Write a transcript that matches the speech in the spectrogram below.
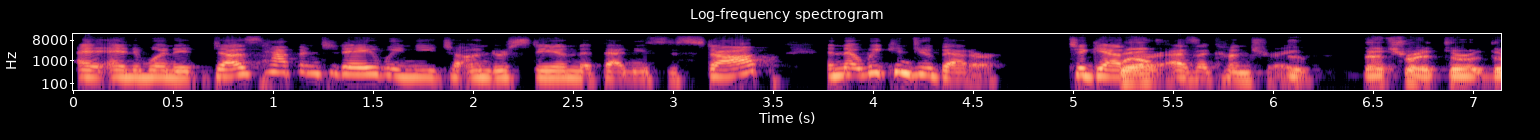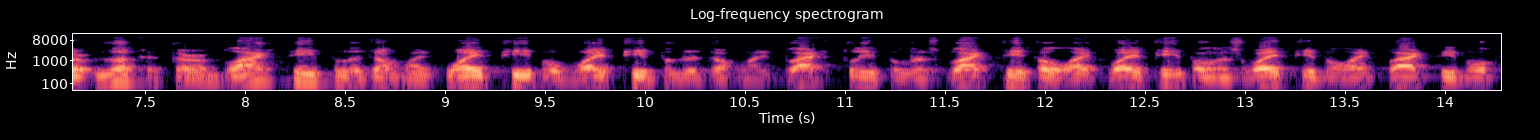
And, and when it does happen today, we need to understand that that needs to stop and that we can do better together well, as a country. That's right. There, there, look, there are black people that don't like white people, white people that don't like black people. There's black people like white people, and there's white people like black people.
